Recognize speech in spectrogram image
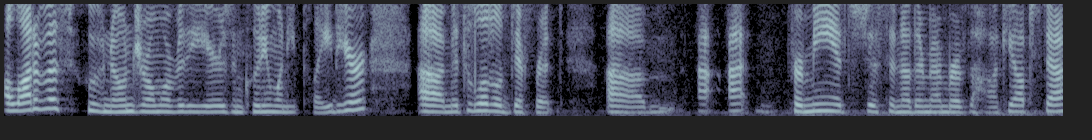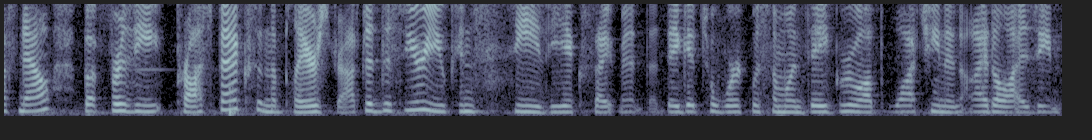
a lot of us who've known Jarome over the years, including when he played here, um, it's a little different. Um, I, I, for me, it's just another member of the hockey ops staff now. But for the prospects and the players drafted this year, you can see the excitement that they get to work with someone they grew up watching and idolizing.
